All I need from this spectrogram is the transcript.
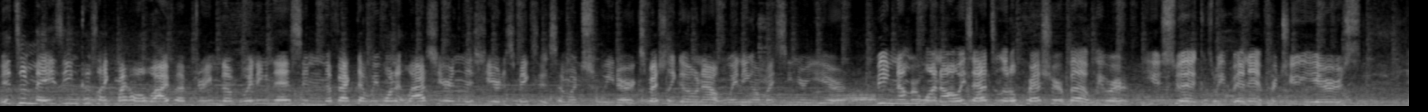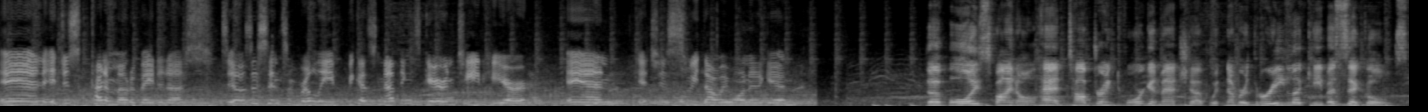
it's amazing because like my whole life I've dreamed of winning this and the fact that we won it last year and this year just makes it so much sweeter, especially going out winning on my senior year. Being number one always adds a little pressure, but we were used to it because we've been it for two years and it just kind of motivated us. It was a sense of relief because nothing's guaranteed here and it's just sweet that we won it again. The boys' final had top-ranked Forgan matched up with number three Lookeba-Sickles.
